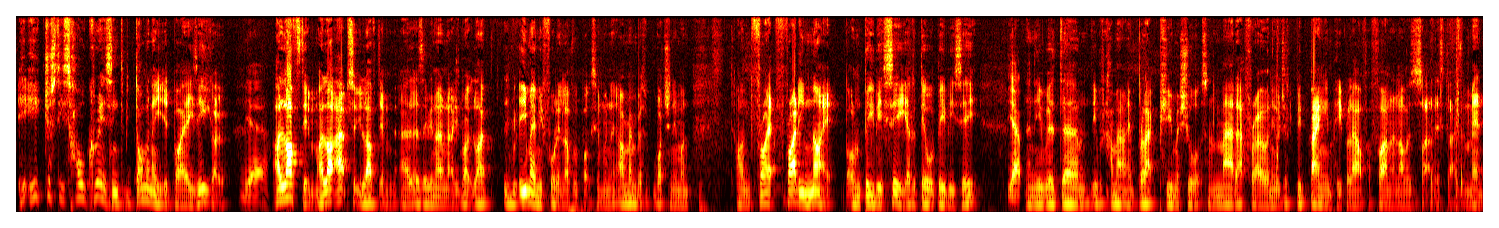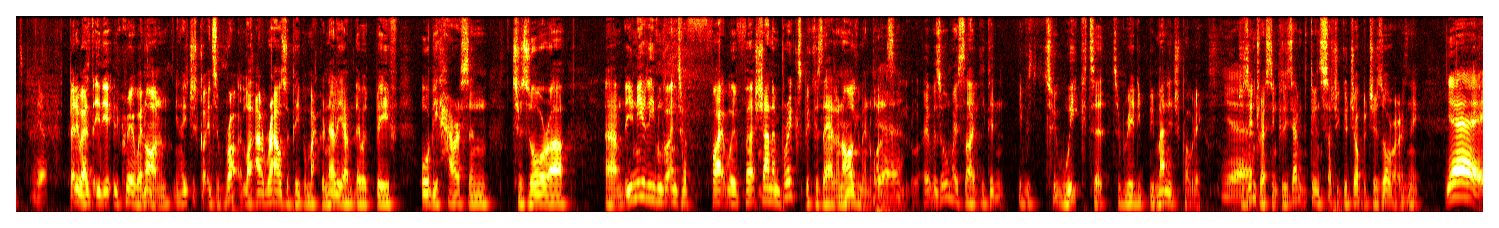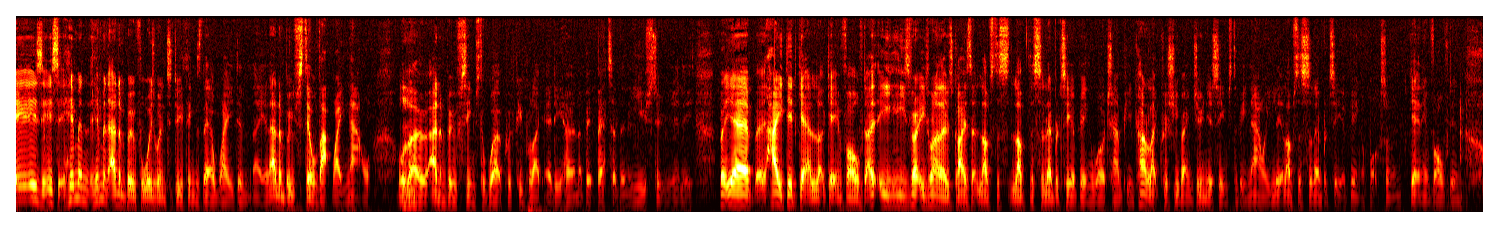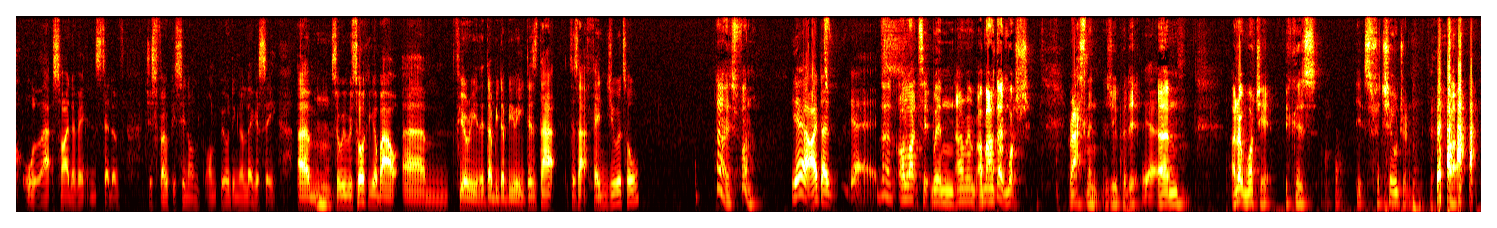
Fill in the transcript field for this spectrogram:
he, he just his whole career seemed to be dominated by his ego. yeah, I loved him. I lo- absolutely loved him. Uh, as you know, now he's like he made me fall in love with boxing. When I remember watching him on on Friday, Friday night on BBC, he had a deal with BBC, yeah, and he would um, he would come out in black Puma shorts and a mad afro, and he would just be banging people out for fun. And I was just like, this guy's immense. yeah. But anyway, as the, the career went on, you know, he just got into like with people. Maccarinelli, um, there was beef. Audley Harrison, Chisora. Um, he nearly even got into a fight with uh, Shannon Briggs because they had an argument once. Yeah. It was almost like he didn't. He was too weak to, to really be managed properly. Yeah. Which is interesting because he's having, doing such a good job with Chisora, isn't he? Yeah, it is. It's him and him and Adam Booth always wanted to do things their way, didn't they? And Adam Booth's still that way now. Although Adam Booth seems to work with people like Eddie Hearn a bit better than he used to, really. But yeah, Haye did get a lot, get involved. I, he, he's very he's one of those guys that loves the love the celebrity of being a world champion, kind of like Chris Eubank Jr. seems to be now. He loves the celebrity of being a boxer and getting involved in all of that side of it instead of just focusing on, on building a legacy. Um, So we were talking about um, Fury in the WWE. Does that does that offend you at all? No, it's fun. Yeah, I don't. Yeah, No, I liked it when I remember. I, mean, I don't watch wrestling, as you put it. Yeah. Um, I don't watch it because it's for children. But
